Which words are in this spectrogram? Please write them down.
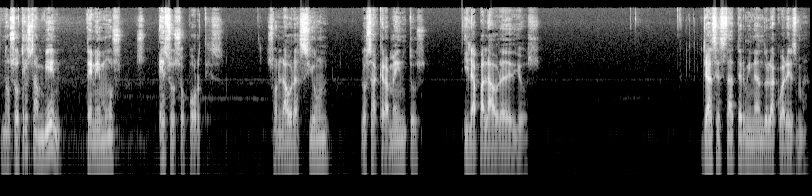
nosotros también tenemos esos soportes. Son la oración, los sacramentos y la palabra de Dios. Ya se está terminando la cuaresma.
